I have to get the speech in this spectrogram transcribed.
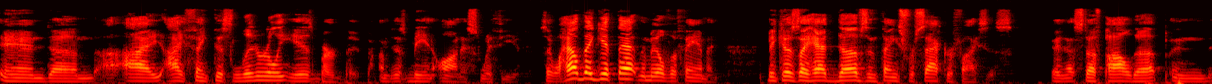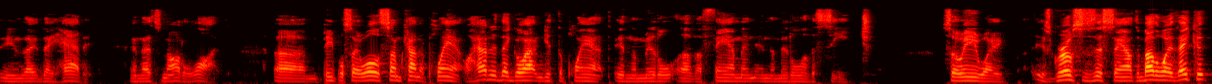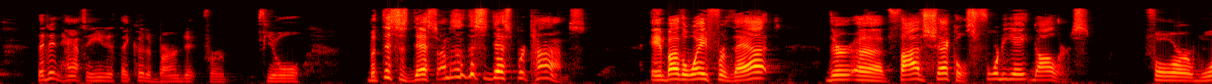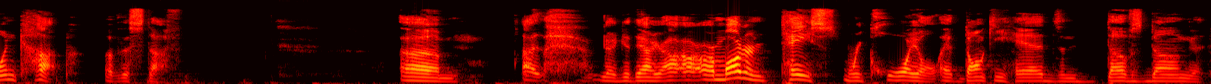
and um, I, I think this literally is bird poop. I'm just being honest with you. So, well, how'd they get that in the middle of a famine? Because they had doves and things for sacrifices. And that stuff piled up and, and they, they had it. And that's not a lot. Um, people say, well, it's some kind of plant. Well, how did they go out and get the plant in the middle of a famine, in the middle of a siege? So anyway, as gross as this sounds, and by the way, they could they didn't have to eat it; they could have burned it for fuel. But this is des- I'm saying this is desperate times. And by the way, for that, They're uh, five shekels, $48 for one cup of this stuff. Um, I, I gotta get down here. Our, our, modern tastes recoil at donkey heads and dove's dung,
